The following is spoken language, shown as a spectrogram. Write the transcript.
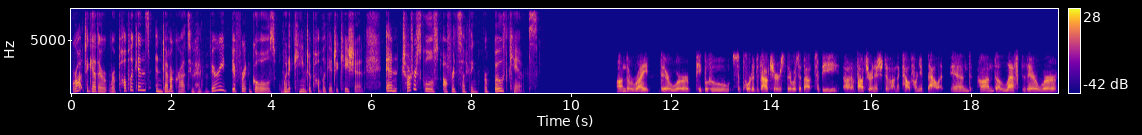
brought together Republicans and Democrats who had very different goals when it came to public education, and charter schools offered something for both camps. On the right, there were people who supported vouchers. There was about to be a voucher initiative on the California ballot. And on the left, there were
